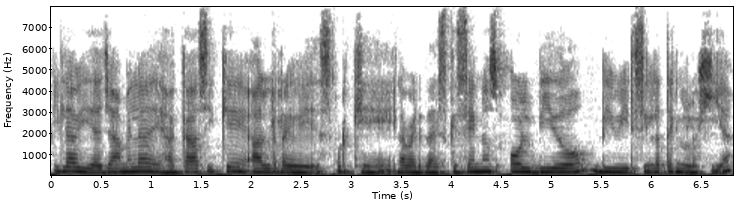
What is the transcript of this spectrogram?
y la vida ya me la deja casi que al revés, porque la verdad es que se nos olvidó vivir sin la tecnología.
